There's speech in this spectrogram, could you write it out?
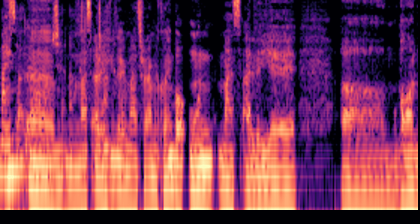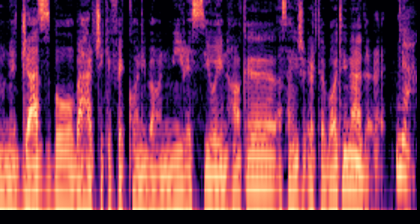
مسائل مسئله که داریم مطرح می‌کنیم با اون مسئله قانون جذب و به هر چی که فکر کنی به آن می‌رسی و اینها که اصلا هیچ ارتباطی نداره. نه.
